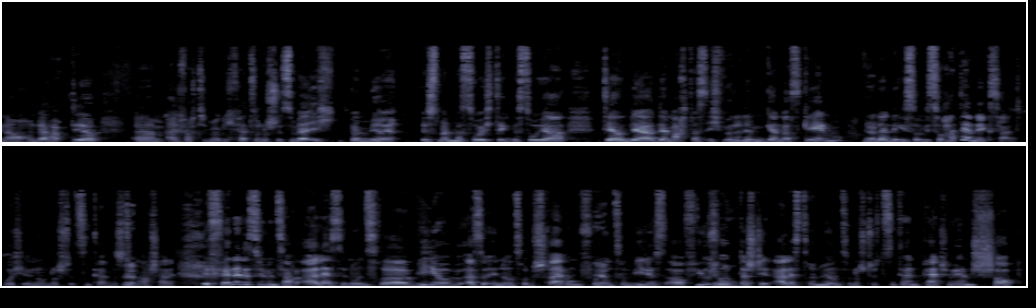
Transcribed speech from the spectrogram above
Genau, und da habt ihr ähm, einfach die Möglichkeit zu unterstützen, weil ich, bei mir ist manchmal so, ich denke mir so, ja, der und der, der macht was, ich würde dem gern was geben. Ja. Und dann denke ich so, wieso hat der nichts halt, wo ich ihn unterstützen kann? Das ist Ja. dann auch schade. Ihr findet es übrigens auch alles in unserer Video, also in unserer Beschreibung von Ja. unseren Videos auf YouTube. Genau. Da steht alles drin, wie ihr uns unterstützen könnt. Patreon, Shop,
